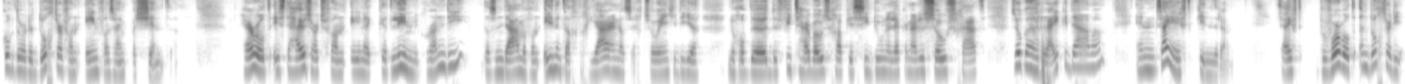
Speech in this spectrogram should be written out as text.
komt door de dochter van een van zijn patiënten. Harold is de huisarts van ene Kathleen Grundy. Dat is een dame van 81 jaar en dat is echt zo eentje die je nog op de, de fiets haar boodschapjes ziet doen en lekker naar de soos gaat. Het is ook een rijke dame en zij heeft kinderen. Zij heeft bijvoorbeeld een dochter die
